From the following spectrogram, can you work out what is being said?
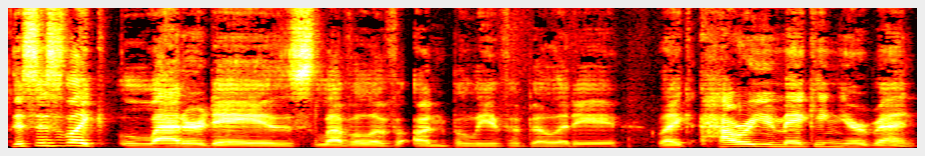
this is like latter days level of unbelievability. Like, how are you making your rent?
